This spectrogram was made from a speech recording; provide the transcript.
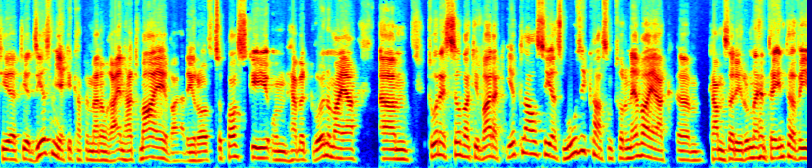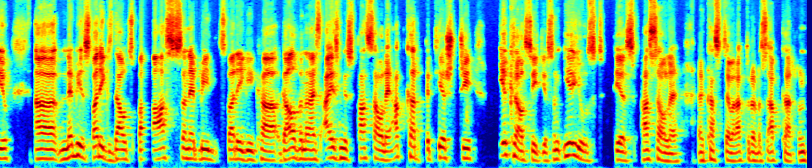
tie, tie dziesmnieki, kā piemēram Reinhard Mai vai arī Rolf Zukovski un Herbert Grönemeyer, um, toreiz cilvēki vairāk ieklausījās mūzikās un tur nevajag, um, kā mēs arī runājam te interviju, uh, nebija svarīgs daudz basa, nebija svarīgi, kā galvenais aizmirst pasaulē apkārt, bet tieši ieklausīties un iejusties pasaulē, eh, kas tev atrodas apkārt. Un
